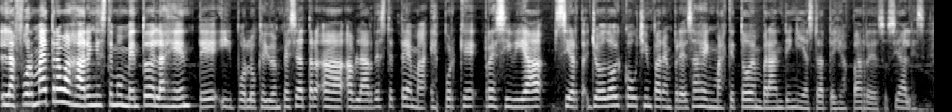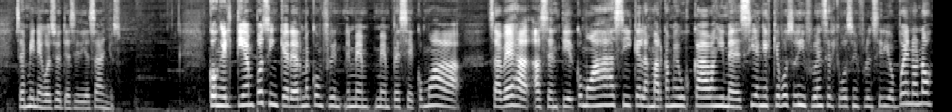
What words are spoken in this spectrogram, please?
la forma de trabajar en este momento de la gente y por lo que yo empecé a, hablar de este tema es porque recibía cierta, yo doy coaching para empresas en más que todo en branding y estrategias para redes sociales. Ese es mi negocio desde hace 10 años. Con el tiempo, sin querer, me, me, me empecé como a, ¿sabes? A, a sentir como, ah, así que las marcas me buscaban y me decían, es que vos sos influencer, es que vos sos influencer. Y yo, bueno, no.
